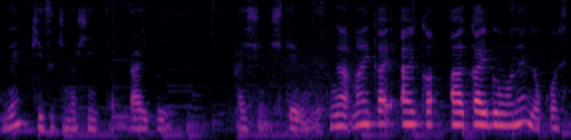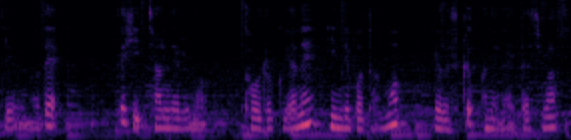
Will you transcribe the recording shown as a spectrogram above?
のね、気づきのヒントをライブ配信しているんですが、毎回アーカアーカイブもね、残しているので、ぜひチャンネルの登録やね、いいねボタンもよろしくお願いいたします。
